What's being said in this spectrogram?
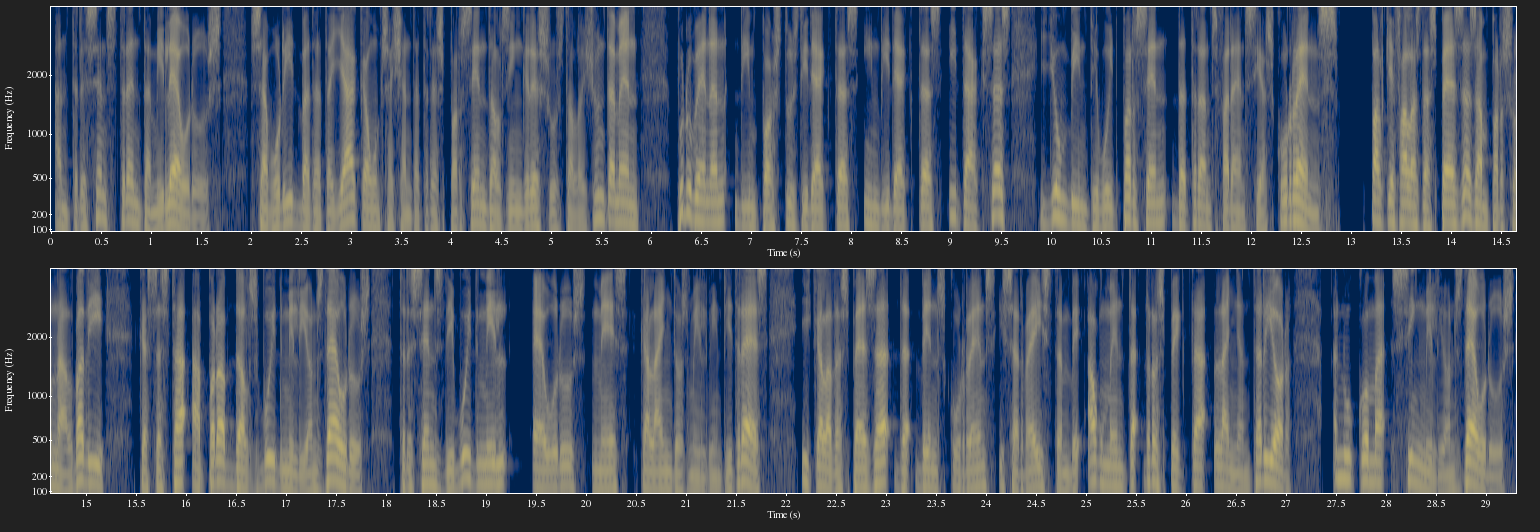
en 330.000 euros. Saborit va detallar que un 63% dels ingressos de l'Ajuntament provenen d'impostos directes, indirectes i taxes i un 28% de transferències corrents. Pel que fa a les despeses, en personal va dir que s'està a prop dels 8 milions d'euros, 318.000 euros més que l'any 2023 i que la despesa de béns corrents i serveis també augmenta respecte l'any anterior, en 1,5 milions d'euros.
